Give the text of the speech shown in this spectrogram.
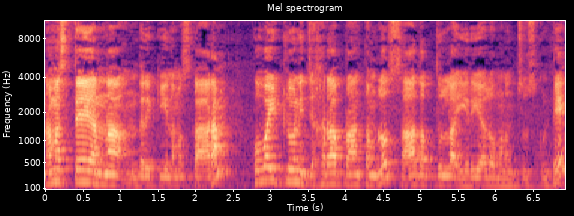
నమస్తే అన్న అందరికీ నమస్కారం. కువైట్లోని జహరా ప్రాంతంలో సాద్ అబ్దుల్లా ఏరియాలో మనం చూసుకుంటే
